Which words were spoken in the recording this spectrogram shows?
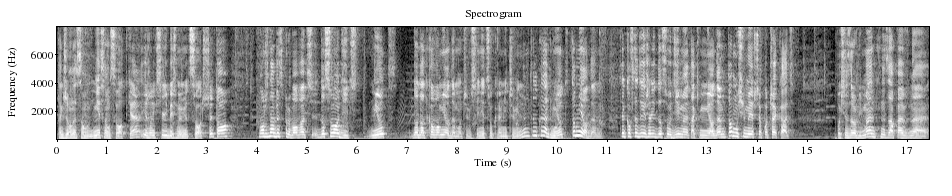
także one są, nie są słodkie. Jeżeli chcielibyśmy miód słodszy, to można by spróbować dosłodzić miód dodatkowo miodem oczywiście, nie cukrem, niczym innym, tylko jak miód, to miodem. Tylko wtedy, jeżeli dosłodzimy takim miodem, to musimy jeszcze poczekać, bo się zrobi mętny zapewne.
